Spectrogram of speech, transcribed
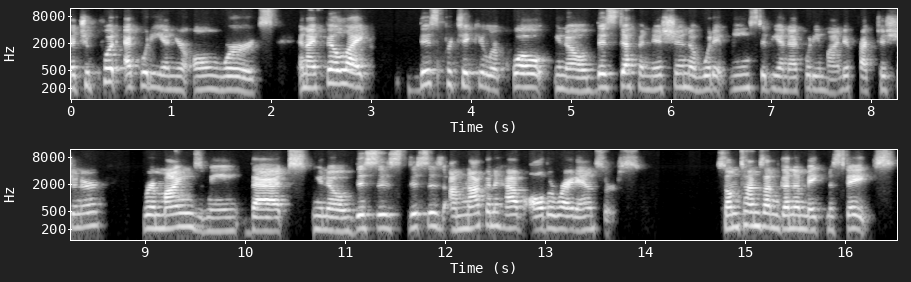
that you put equity in your own words. And I feel like this particular quote, you know, this definition of what it means to be an equity-minded practitioner reminds me that, you know, this is, this is, I'm not gonna have all the right answers. Sometimes I'm gonna make mistakes.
